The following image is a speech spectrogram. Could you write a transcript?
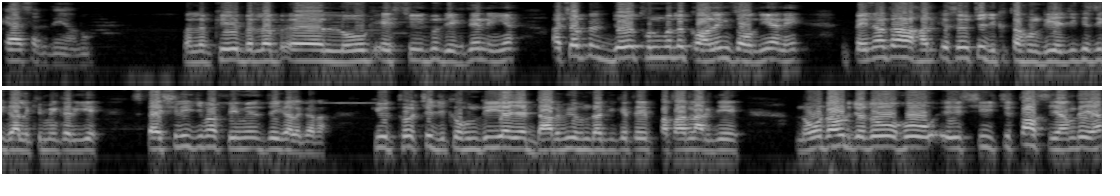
ਕਹਿ ਸਕਦੇ ਹਾਂ ਉਹਨੂੰ। ਮਤਲਬ ਕਿ ਮਤਲਬ ਲੋਕ ਇਸ ਚੀਜ਼ ਨੂੰ ਦੇਖਦੇ ਨਹੀਂ ਆ। ਅੱਛਾ ਜਦੋਂ ਤੁਹਾਨੂੰ ਮਤਲਬ ਕਾਲਿੰਗਸ ਆਉਂਦੀਆਂ ਨੇ ਪਹਿਲਾਂ ਤਾਂ ਹਰ ਕਿਸੇ ਵਿੱਚ ਝਿਜਕ ਤਾਂ ਹੁੰਦੀ ਹੈ ਜੀ ਕਿਸੇ ਗੱਲ ਕਿਵੇਂ ਕਰੀਏ। ਸਪੈਸ਼ਲੀ ਜੇ ਮੈਂ ਫੀਮੇਲਸ ਦੀ ਗੱਲ ਕਰਾਂ ਕਿ ਉੱਥੋਂ ਝਿਜਕ ਹੁੰਦੀ ਹੈ ਜਾਂ ਡਰ ਵੀ ਹੁੰਦਾ ਕਿ ਕਿਤੇ ਪਤਾ ਲੱਗ ਜੇ ਨੋ ਡਾਊਟ ਜਦੋਂ ਉਹ ਇਸ ਚੀਜ਼ ਚ ਧੱਸ ਜਾਂਦੇ ਆ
